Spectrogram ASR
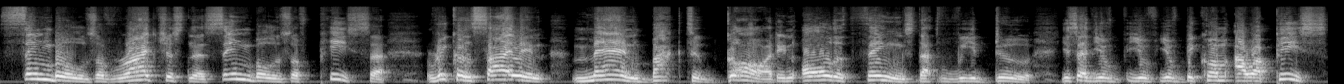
symbols of righteousness, symbols of peace. Uh, reconciling man back to God in all the things that we do. You said you've you've you've become our peace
